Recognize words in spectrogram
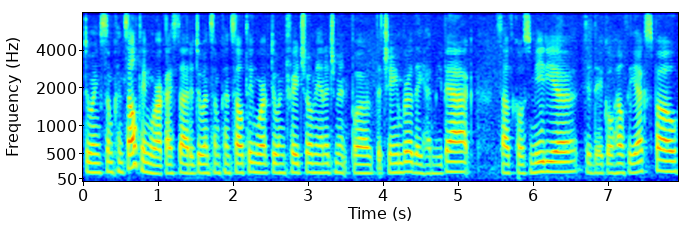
doing some consulting work. I started doing some consulting work, doing trade show management for the chamber. They had me back. South Coast Media did they Go Healthy Expo.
